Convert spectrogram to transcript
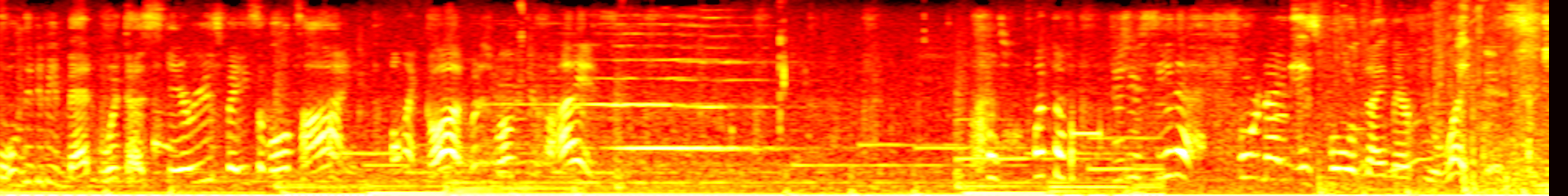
only to be met with the scariest face of all time. Oh my god, what is wrong with your eyes? What the f- did you see that? Fortnite is full of nightmare fuel like this.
